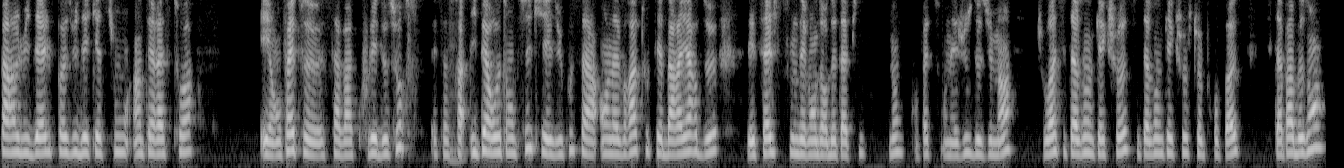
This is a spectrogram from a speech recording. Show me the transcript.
Parle-lui d'elle, pose-lui des questions, intéresse-toi et en fait, euh, ça va couler de source et ça sera hyper authentique et du coup, ça enlèvera toutes les barrières de les sales sont des vendeurs de tapis. Non, en fait, on est juste deux humains. Tu vois, si tu as besoin de quelque chose, si tu as besoin de quelque chose, je te le propose. Si tu n'as pas besoin,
